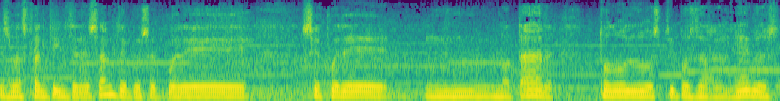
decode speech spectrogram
es bastante interesante, pues se puede, se puede notar todos los tipos de relieves,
